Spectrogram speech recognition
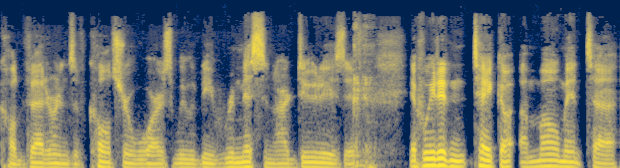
called Veterans of Culture Wars, we would be remiss in our duties if if we didn't take a, a moment to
